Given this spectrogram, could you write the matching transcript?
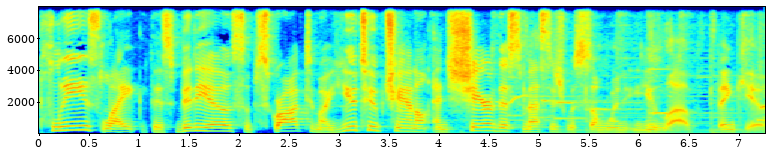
please like this video, subscribe to my YouTube channel, and share this message with someone you love. Thank you.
